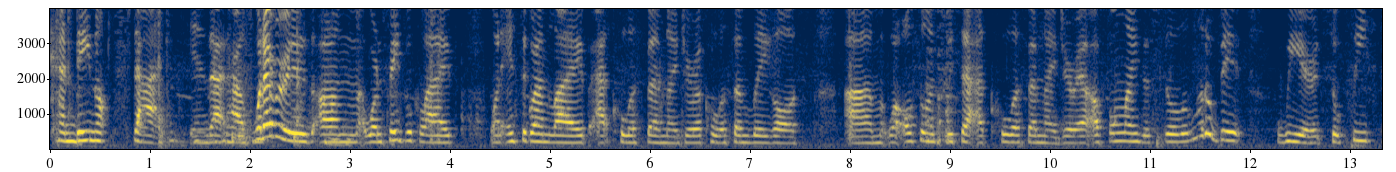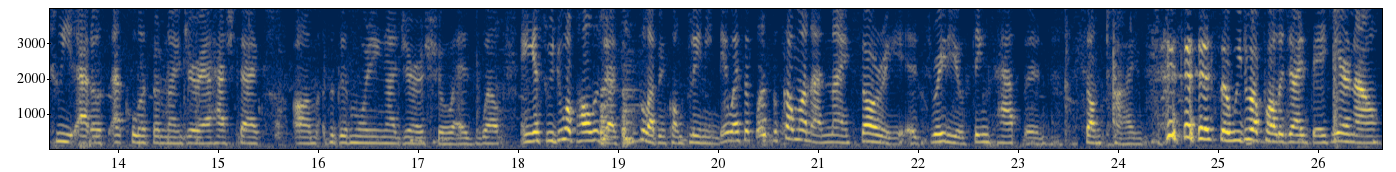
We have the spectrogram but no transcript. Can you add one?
can they not stand in that house? Whatever it is, um, we're on Facebook Live, we're on Instagram Live at Cool FM Nigeria, Cool FM Lagos. Um, we're also on Twitter at Cool FM Nigeria. Our phone lines are still a little bit weird, so please tweet at us at Cool FM Nigeria, hashtag um, the Good Morning Nigeria show as well. And yes, we do apologize. People have been complaining. They were supposed to come on at 9. Sorry, it's radio. Things happen sometimes. so we do apologize. They're here now,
